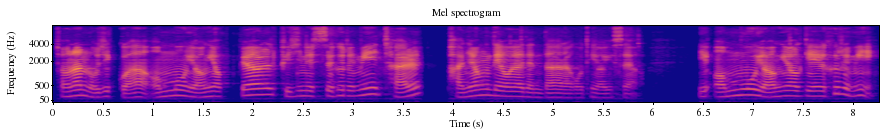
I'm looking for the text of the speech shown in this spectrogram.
전환 logic과 업무 영역별 비즈니스 흐름이 잘 반영되어야 된다라고 되어 있어요. 이 업무 영역의 흐름이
